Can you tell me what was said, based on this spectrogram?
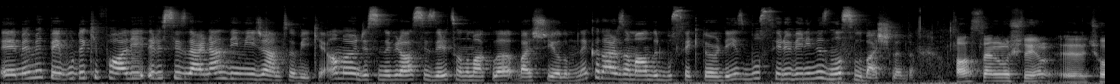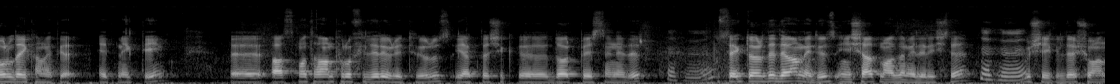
e, Mehmet Bey buradaki faaliyetleri sizlerden dinleyeceğim tabii ki. Ama öncesinde biraz sizleri tanımakla başlayalım. Ne kadar zamandır bu sektördeyiz? Bu serüveniniz nasıl başladı? Aslen Muşluyum. Ee, Çorlu'da ikamet etmekteyim. Ee, Asma tavan profilleri üretiyoruz. Yaklaşık e, 4-5 senedir. Bu sektörde devam ediyoruz. İnşaat malzemeleri işte. Bu şekilde şu an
